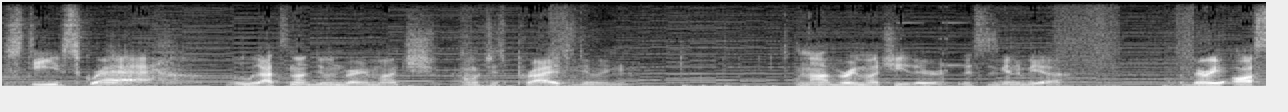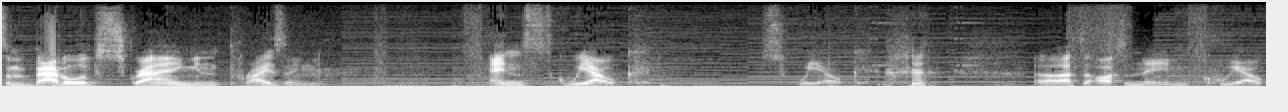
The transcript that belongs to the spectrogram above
Steve Scry. Oh, that's not doing very much. How much is Prize doing? Not very much either. This is going to be a, a, very awesome battle of scrying and prizing. And Squeauk. Squeauk. uh, that's an awesome name, Queauk.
